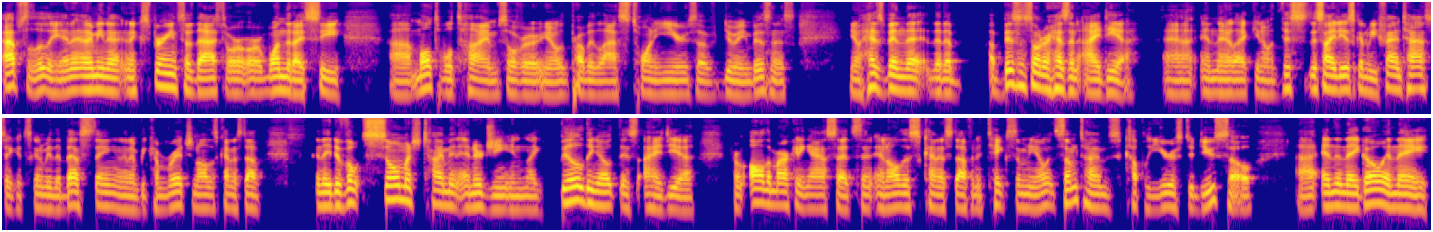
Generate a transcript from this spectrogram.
Absolutely, and I mean an experience of that, or or one that I see uh, multiple times over you know probably the last twenty years of doing business, you know, has been that that a, a business owner has an idea, uh, and they're like, you know, this this idea is going to be fantastic. It's going to be the best thing. I'm going to become rich and all this kind of stuff. and they devote so much time and energy in like building out this idea from all the marketing assets and, and all this kind of stuff and it takes them you know sometimes a couple years to do so uh, and then they go and they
